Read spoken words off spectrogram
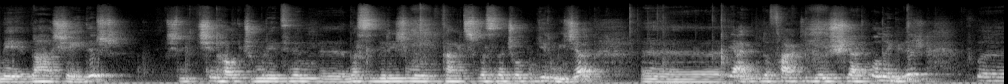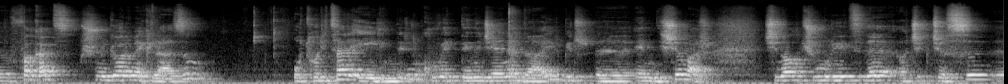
mi daha şeydir? Şimdi Çin Halk Cumhuriyeti'nin e, nasıl bir rejim olduğu tartışmasına çok girmeyeceğim. E, yani burada farklı görüşler olabilir. E, fakat şunu görmek lazım. Otoriter eğilimlerin kuvvetleneceğine dair bir e, endişe var. Çin Halk Cumhuriyeti de açıkçası e,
